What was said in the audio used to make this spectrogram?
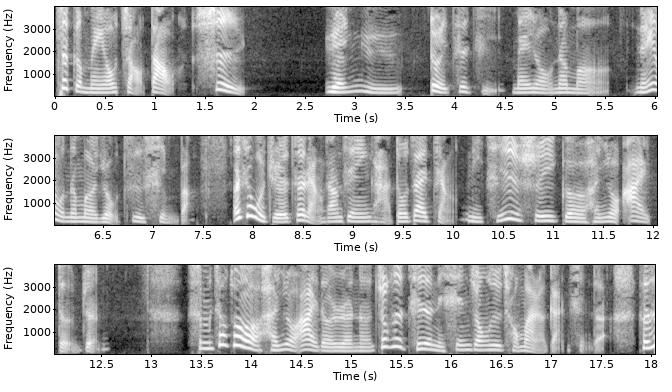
这个没有找到，是源于对自己没有那么。没有那么有自信吧，而且我觉得这两张建议卡都在讲你其实是一个很有爱的人。什么叫做很有爱的人呢？就是其实你心中是充满了感情的，可是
